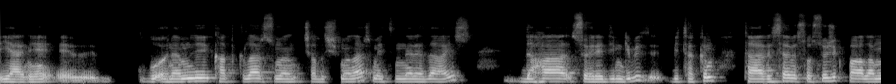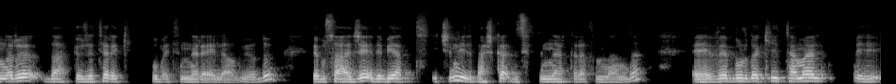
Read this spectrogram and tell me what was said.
yani bu önemli katkılar sunan çalışmalar metinlere dair daha söylediğim gibi bir takım tarihsel ve sosyolojik bağlamları da gözeterek bu metinleri ele alıyordu. Ve bu sadece edebiyat için değil, başka disiplinler tarafından da. E, ve buradaki temel e,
